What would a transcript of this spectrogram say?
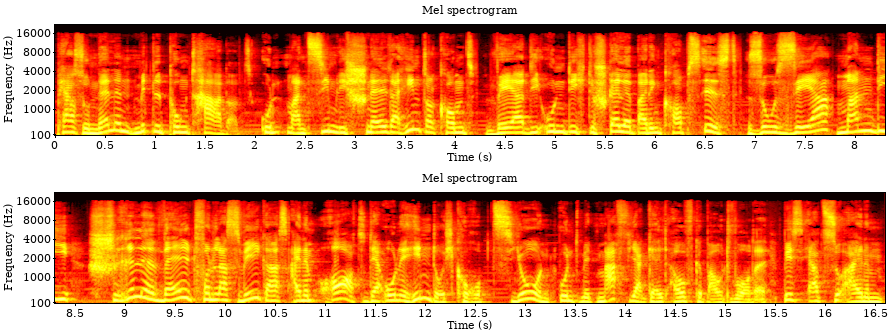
personellen Mittelpunkt hadert und man ziemlich schnell dahinter kommt, wer die undichte Stelle bei den Cops ist, so sehr man die schrille Welt von Las Vegas, einem Ort, der ohnehin durch Korruption und mit Mafiageld aufgebaut wurde, bis er zu einem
